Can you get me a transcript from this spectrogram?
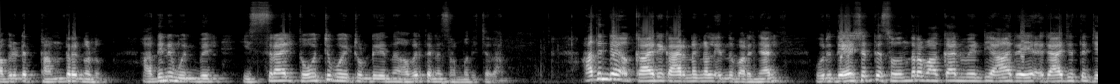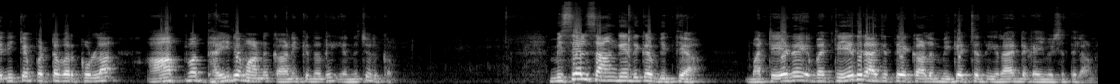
അവരുടെ തന്ത്രങ്ങളും അതിനു മുൻപിൽ ഇസ്രായേൽ തോറ്റുപോയിട്ടുണ്ട് എന്ന് അവർ തന്നെ സമ്മതിച്ചതാണ്. അതിന്റെ കാര്യകാരണങ്ങൾ എന്ന് പറഞ്ഞാൽ ഒരു ദേശത്തെ സ്വതന്ത്രമാക്കാൻ വേണ്ടി ആ രാജ്യത്ത് ജനിക്കപ്പെട്ടവർക്കുള്ള ആത്മധൈര്യമാണ് കാണിക്കുന്നത് എന്ന് ചുരുക്കം. മിസൈൽ സാങ്കേതിക വിദ്യ മറ്റേത് മറ്റേത് രാജ്യത്തേക്കാളും മികച്ചത് ഇറാന്റെ കൈവശത്തിലാണ്.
